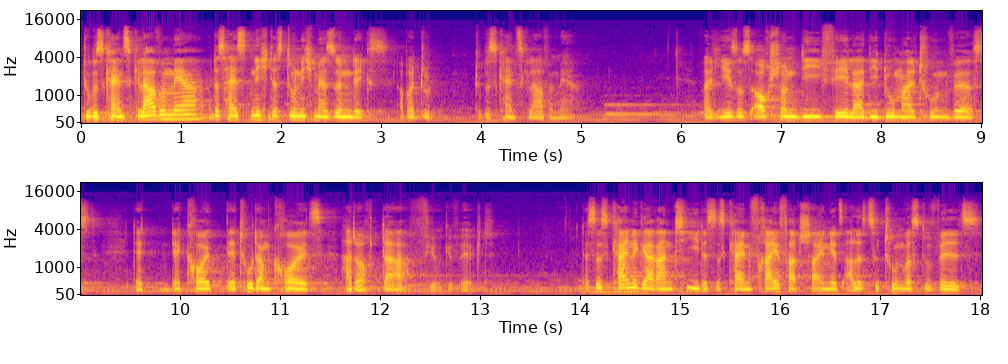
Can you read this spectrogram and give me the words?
Du bist kein Sklave mehr, das heißt nicht, dass du nicht mehr sündigst, aber du, du bist kein Sklave mehr. Weil Jesus auch schon die Fehler, die du mal tun wirst, der, Kreuz, der Tod am Kreuz hat auch dafür gewirkt. Das ist keine Garantie, das ist kein Freifahrtschein, jetzt alles zu tun, was du willst.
